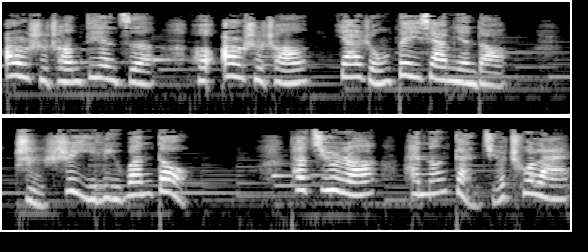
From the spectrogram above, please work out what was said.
二十床垫子和二十床鸭绒被下面的，只是一粒豌豆。他居然还能感觉出来。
